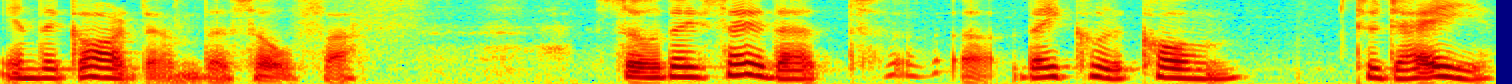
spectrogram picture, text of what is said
in the garden, the sofa. So they say that they could come today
